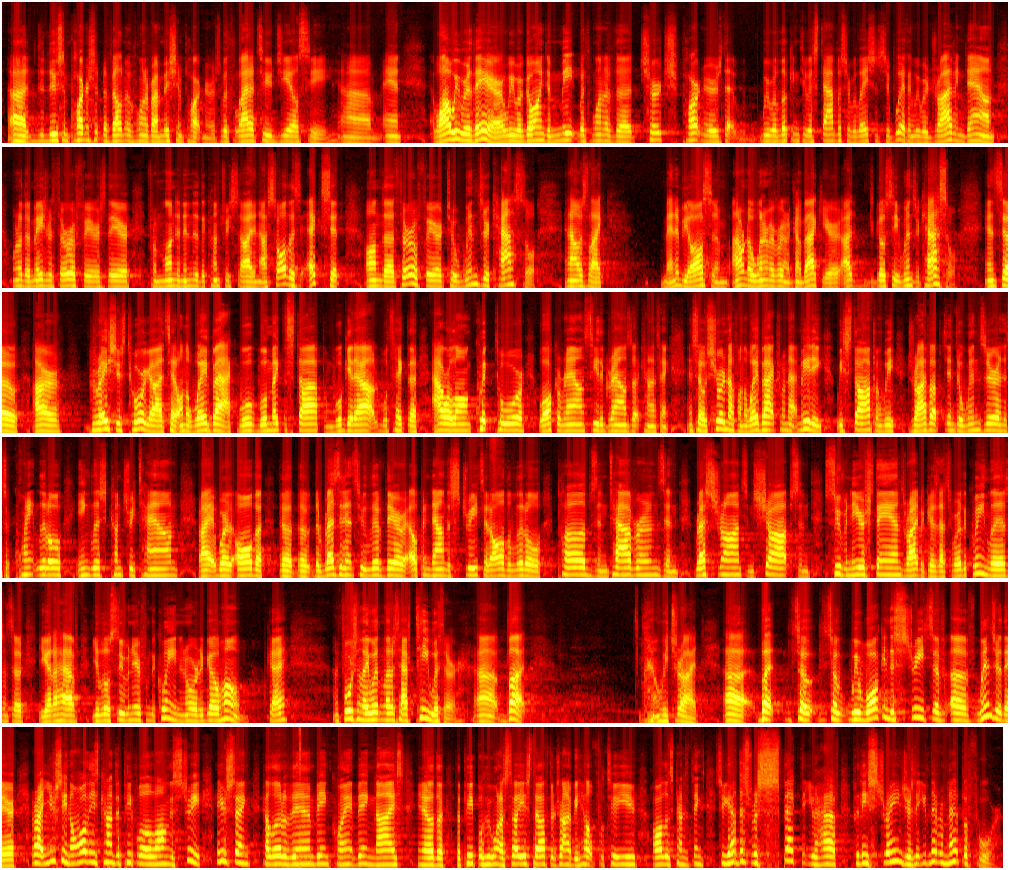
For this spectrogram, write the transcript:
uh, to do some partnership development with one of our mission partners, with Latitude GLC. Um, and while we were there, we were going to meet with one of the church partners that we were looking to establish a relationship with. And we were driving down one of the major thoroughfares there from London into the countryside. And I saw this exit on the thoroughfare to Windsor Castle. And I was like, man, it'd be awesome. I don't know when I'm ever going to come back here. I'd go see Windsor Castle. And so our gracious tour guide said, on the way back, we'll, we'll make the stop and we'll get out. We'll take the hour long quick tour, walk around, see the grounds, that kind of thing. And so, sure enough, on the way back from that meeting, we stop and we drive up into Windsor, and it's a quaint little English country town, right, where all the, the, the, the residents who live there up and down the streets at all the little pubs and taverns and restaurants and shops and souvenir stands, right, because that's where the queen lives. And so, you got to have your little souvenir from the queen in order to go home, okay? Unfortunately, they wouldn't let us have tea with her, uh, but we tried. Uh, but so, so we're walking the streets of, of Windsor there, right? You're seeing all these kinds of people along the street, and you're saying hello to them, being quaint, being nice. You know, the, the people who want to sell you stuff, they're trying to be helpful to you, all those kinds of things. So you have this respect that you have for these strangers that you've never met before.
